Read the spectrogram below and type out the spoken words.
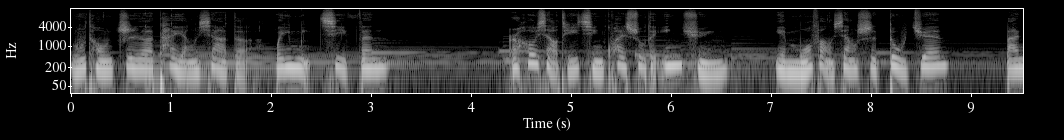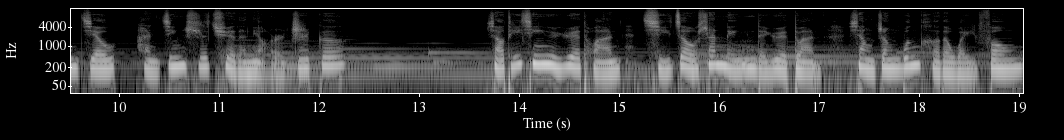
如同炙热太阳下的微米气氛。而后小提琴快速的音群，也模仿像是杜鹃。斑鸠和金丝雀的鸟儿之歌，小提琴与乐团齐奏三连音的乐段，象征温和的微风。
